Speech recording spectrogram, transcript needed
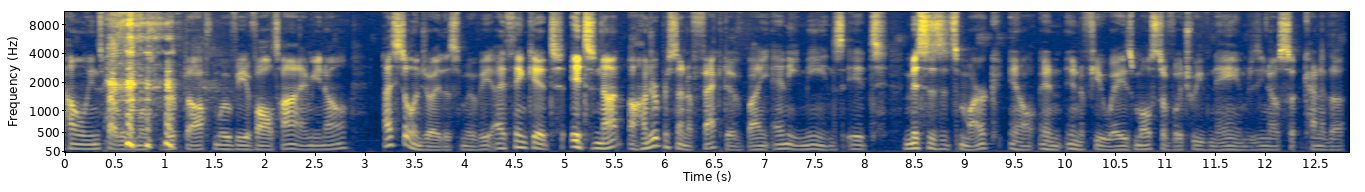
Halloween's probably the most ripped off movie of all time, you know? I still enjoy this movie. I think it it's not 100% effective by any means. It misses its mark, you know, in, in a few ways, most of which we've named, you know, so kind of the,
